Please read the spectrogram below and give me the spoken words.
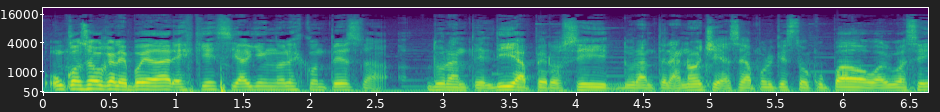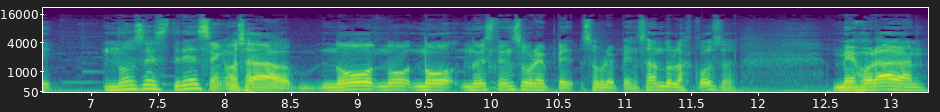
un consejo que les voy a dar es que si alguien no les contesta durante el día, pero sí durante la noche, ya sea porque está ocupado o algo así, no se estresen. O sea, no, no, no, no estén sobrepensando las cosas mejor hagan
